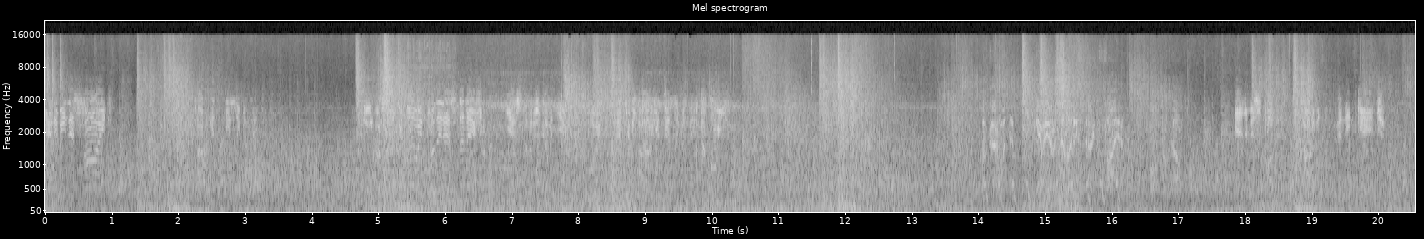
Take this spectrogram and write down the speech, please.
Enemy destroyed. Target eliminated. Eagles going to the destination. Yes, the is coming here. Moving. Enemy spotted. Target and engage.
